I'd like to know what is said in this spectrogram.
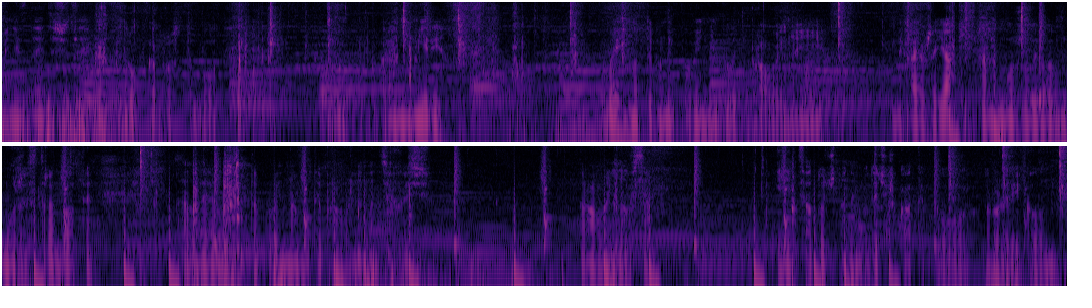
Мені здається, що це якась підробка просто, бо ну, по крайній мірі вигнути вони повинні бути правильно. І нехай вже якість там можливо може страдати, але вигнута повинна бути правильно. На цих ось правильно все. І ця точно не буде черкати по рульовій колонці.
